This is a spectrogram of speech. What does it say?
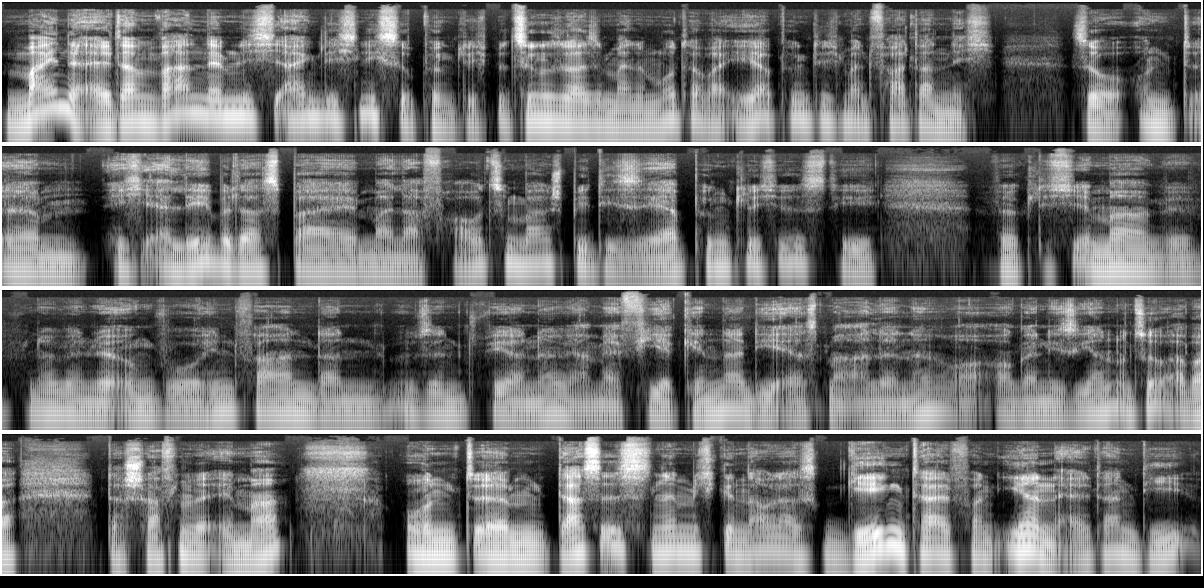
Meine Eltern waren nämlich eigentlich nicht so pünktlich, beziehungsweise meine Mutter war eher pünktlich, mein Vater nicht. So, und ähm, ich erlebe das bei meiner Frau zum Beispiel, die sehr pünktlich ist, die wirklich immer, wir, ne, wenn wir irgendwo hinfahren, dann sind wir, ne, wir haben ja vier Kinder, die erstmal alle ne, organisieren und so, aber das schaffen wir immer. Und ähm, das ist nämlich genau das Gegenteil von ihren Eltern, die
